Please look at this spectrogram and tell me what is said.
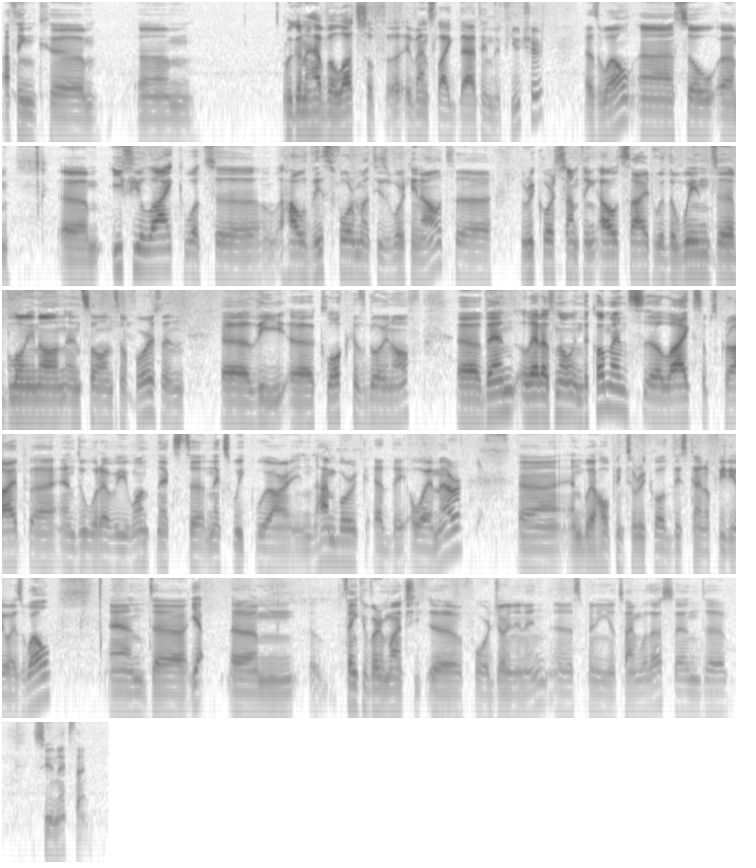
I think um, we're going to have lots of uh, events like that in the future as well. Uh, so if you like what uh, how this format is working out, record something outside with the wind uh, blowing on and so on and so forth, and uh, the uh, clock is going off. Uh, then let us know in the comments, uh, like, subscribe, uh, and do whatever you want. Next uh, next week we are in Hamburg at the OMR, uh, and we're hoping to record this kind of video as well. And uh, yeah, um, thank you very much uh, for joining in, uh, spending your time with us, and uh, see you next time.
